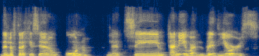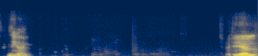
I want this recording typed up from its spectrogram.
de los tres que hicieron uno. Let's see, Aníbal, read yours. Aníbal. Sería el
